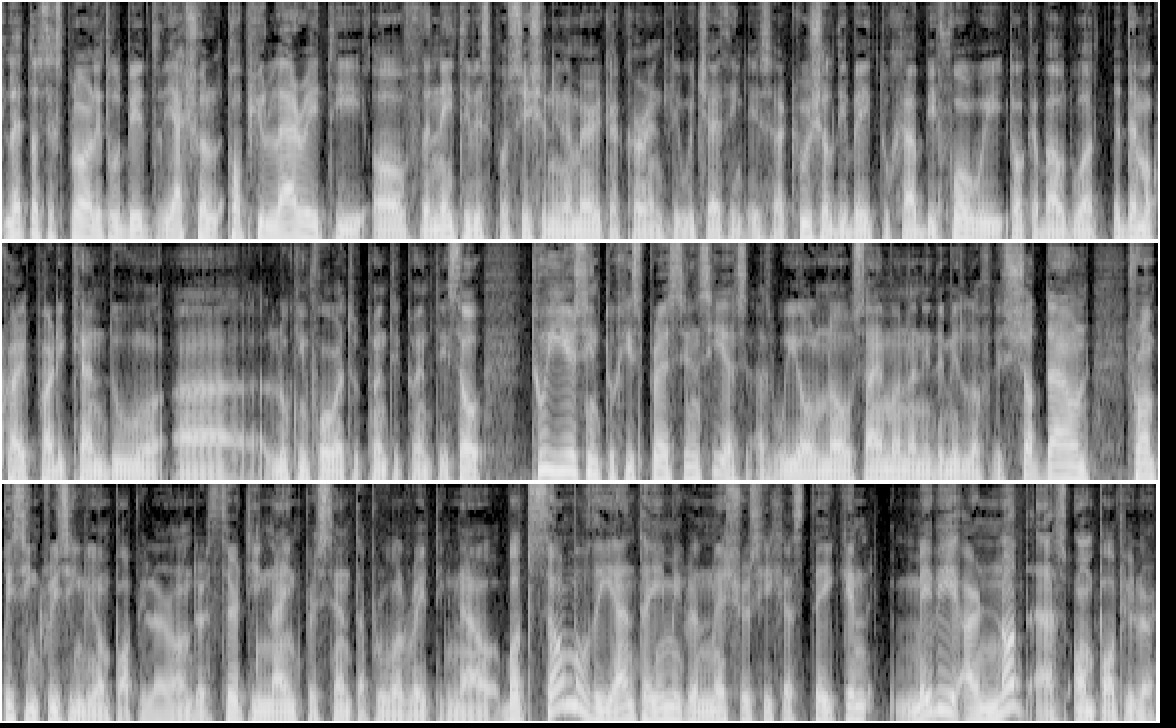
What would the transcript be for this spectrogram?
let us explore a little bit the actual popularity of the nativist position in America currently, which I think is a crucial debate to have before we talk about what the Democratic Party can do uh, looking forward to 2020. So, two years into his presidency, as, as we all know, Simon, and in the middle of this shutdown, Trump is increasingly unpopular, under 39% approval rating now. But some of the anti immigrant measures he has taken maybe are not as unpopular.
